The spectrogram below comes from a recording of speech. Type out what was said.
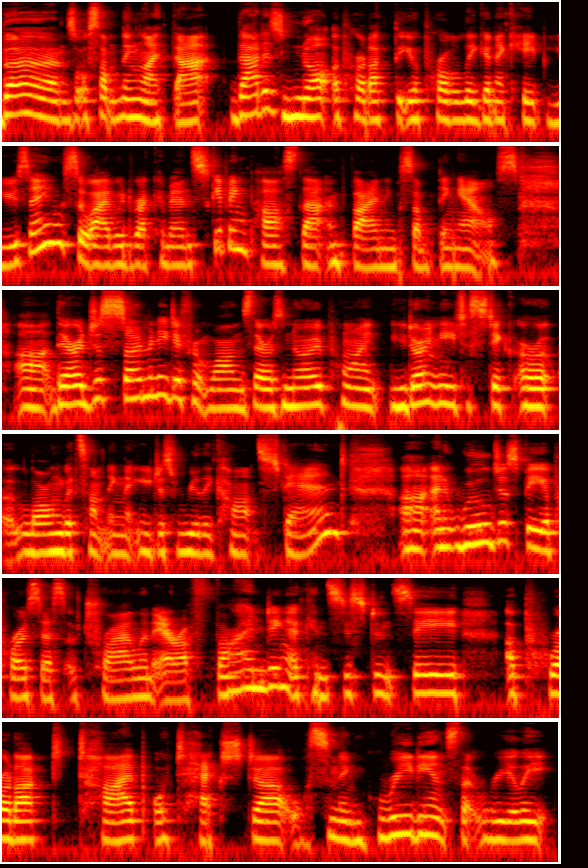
burns or something like that, that is not a product that you're probably going to keep using. So, I would recommend skipping past that and finding something else. Uh, there are just so many different ones. There is no point, you don't need to stick along with something that you just really can't stand. Uh, and it will just be a process of trial and error, finding a consistency, a product type or texture, or some ingredients that really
